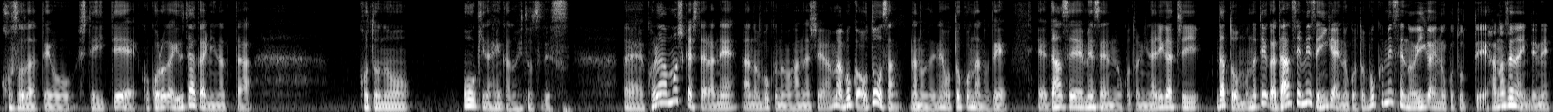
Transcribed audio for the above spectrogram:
子育てをしていて心が豊かになったことの大きな変化の一つです。えー、これはもしかしたらねあの僕のお話はまあ僕はお父さんなのでね男なので、えー、男性目線のことになりがちだと思う。なっていうか男性目線以外のこと僕目線の以外のことって話せないんでね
